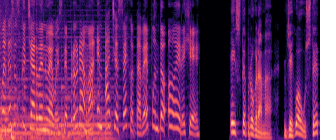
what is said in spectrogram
Puedes escuchar de nuevo este programa en hcjb.org. Este programa llegó a usted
